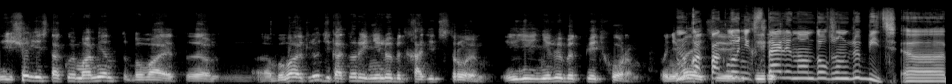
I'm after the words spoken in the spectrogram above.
еще есть такой момент, бывает, э, э, бывают люди, которые не любят ходить строем и не любят петь хором. Понимаете? Ну, как поклонник И- Сталина, он должен любить э,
